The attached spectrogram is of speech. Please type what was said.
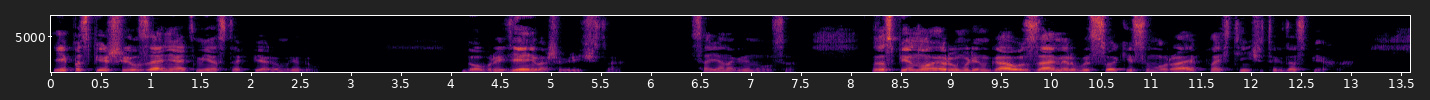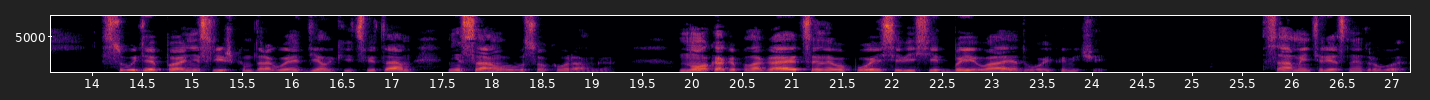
и поспешил занять место в первом ряду. «Добрый день, Ваше Величество!» Саян оглянулся. За спиной Румулингау замер высокий самурай в пластинчатых доспехах. Судя по не слишком дорогой отделке и цветам, не самого высокого ранга. Но, как и полагается, на его поясе висит боевая двойка мечей. Самое интересное другое.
